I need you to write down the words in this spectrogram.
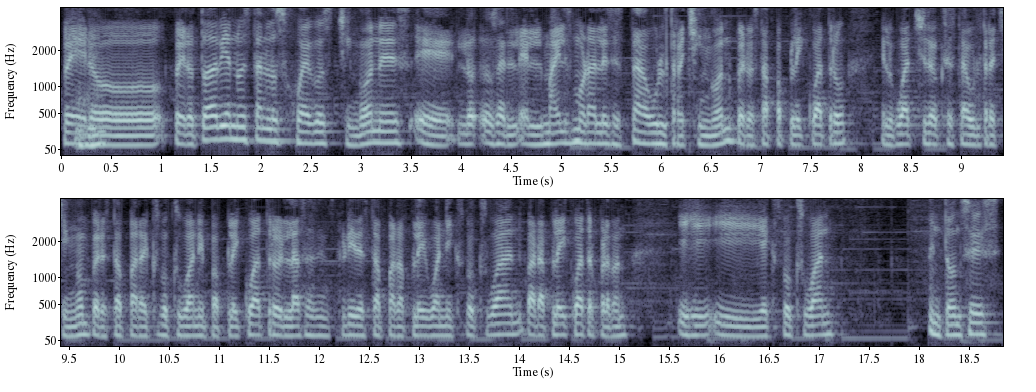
pero, pero todavía no están los juegos chingones. Eh, o sea, el, Miles Morales está ultra chingón, pero está para Play 4. El Watch Dogs está ultra chingón, pero está para Xbox One y para Play 4. El Assassin's Creed está para Play One y Xbox One. Para Play 4, perdón. Y, Xbox One. Entonces,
